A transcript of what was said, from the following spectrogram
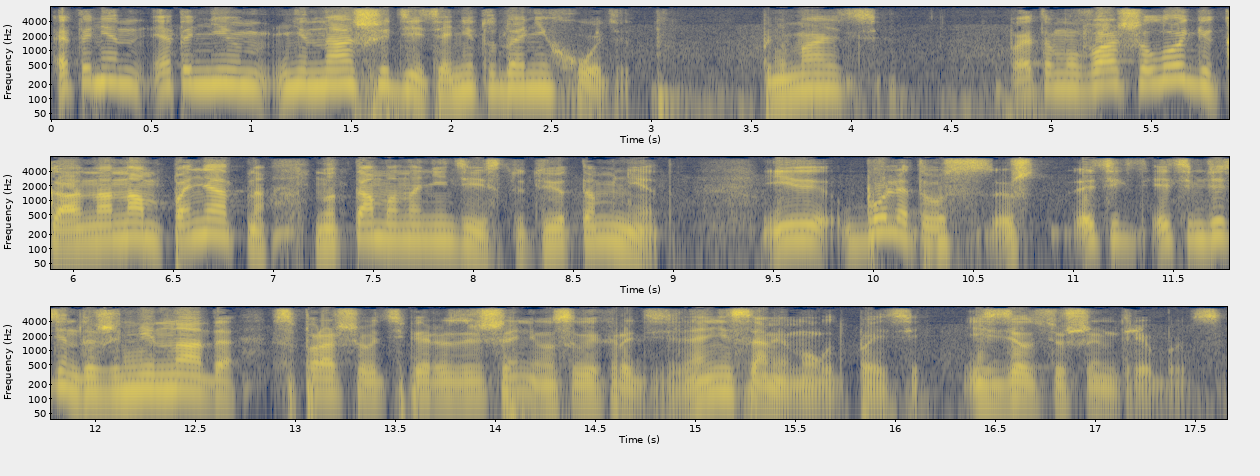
Это не, это не, не наши дети, они туда не ходят. Понимаете? Поэтому ваша логика, она нам понятна, но там она не действует, ее там нет. И более того, эти, этим детям даже не надо спрашивать теперь разрешения у своих родителей. Они сами могут пойти и сделать все, что им требуется.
